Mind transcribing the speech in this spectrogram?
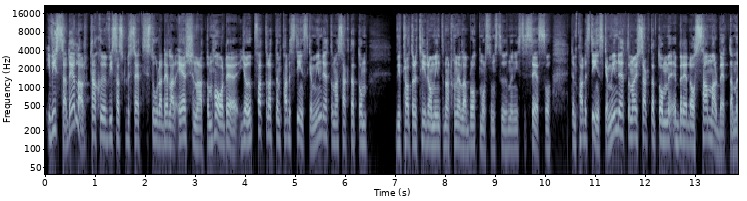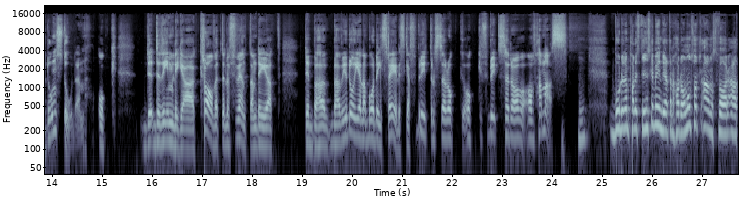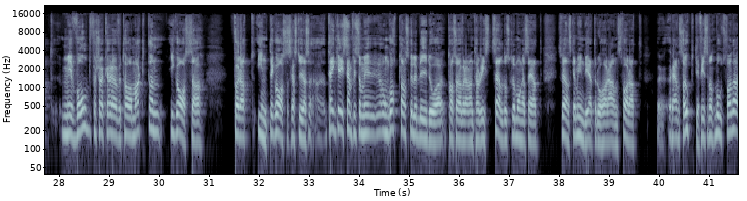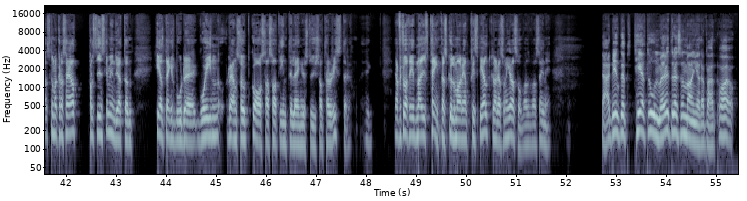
i vissa delar, kanske vissa skulle säga till stora delar, erkänner att de har det. Jag uppfattar att den palestinska myndigheten har sagt att de vi pratade tidigare om internationella brottmålsdomstolen ICC, så den palestinska myndigheten har ju sagt att de är beredda att samarbeta med domstolen. Och det, det rimliga kravet eller förväntan det är ju att det behöv, behöver ju då gälla både israeliska förbrytelser och, och förbrytelser av, av Hamas. Mm. Borde den palestinska myndigheten, ha någon sorts ansvar att med våld försöka överta makten i Gaza för att inte Gaza ska styras. Tänk exempelvis om, om Gotland skulle bli då, tas över av en terroristcell, då skulle många säga att svenska myndigheter då har ansvar att eh, rensa upp det. Finns det något motsvarande? Skulle man kunna säga att palestinska myndigheten helt enkelt borde gå in och rensa upp Gaza så att det inte längre styrs av terrorister? Jag förstår att det är naivt tänkt, men skulle man rent principiellt kunna resonera så? Vad, vad säger ni? Ja, det är inte ett helt omöjligt resonemang i alla fall. Och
